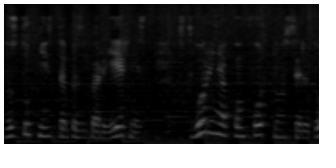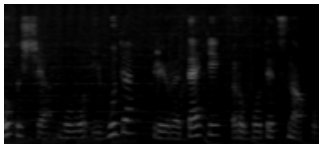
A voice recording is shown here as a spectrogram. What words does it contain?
Доступність та безбар'єрність, створення комфортного середовища було і буде в пріоритеті роботи ЦНАПу.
